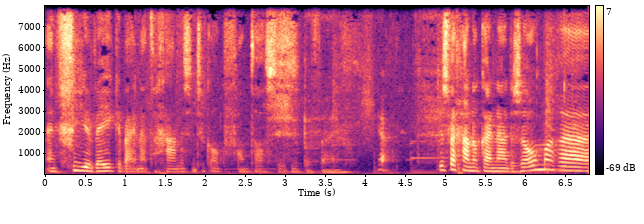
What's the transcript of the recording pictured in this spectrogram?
En vier weken bijna te gaan is natuurlijk ook fantastisch. Super fijn. Ja. Dus wij gaan elkaar na de zomer. eh,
